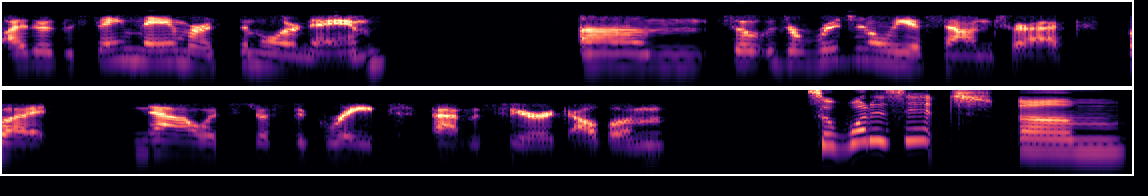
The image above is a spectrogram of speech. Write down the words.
either the same name or a similar name. Um, so it was originally a soundtrack, but now it's just a great atmospheric album. so what is it? Um,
